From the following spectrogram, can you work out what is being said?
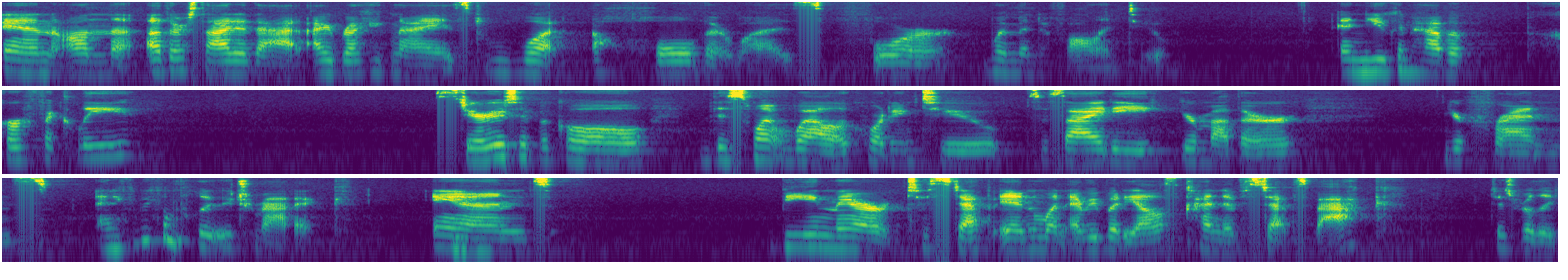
And on the other side of that, I recognized what a hole there was for women to fall into. And you can have a perfectly stereotypical, this went well according to society, your mother, your friends, and it can be completely traumatic. Mm-hmm. And being there to step in when everybody else kind of steps back just really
